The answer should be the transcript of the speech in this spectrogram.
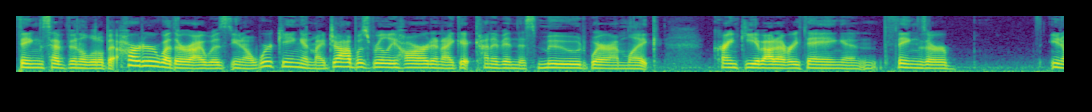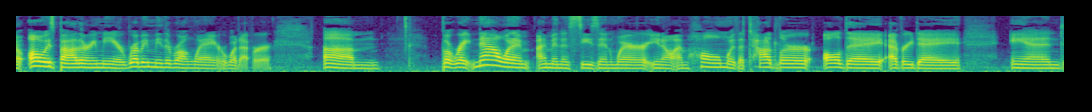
things have been a little bit harder, whether I was, you know, working and my job was really hard and I get kind of in this mood where I'm like cranky about everything and things are, you know, always bothering me or rubbing me the wrong way or whatever. Um, but right now, what I'm I'm in a season where you know I'm home with a toddler all day, every day, and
